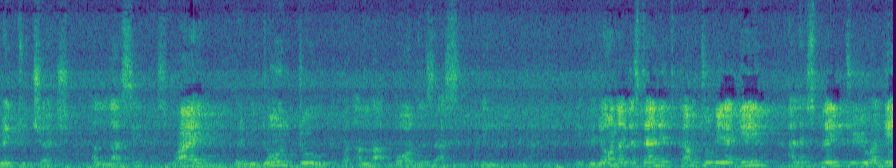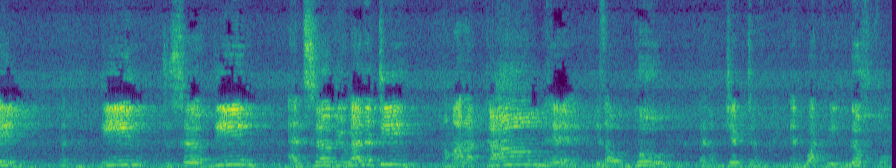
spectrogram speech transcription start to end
going to church. Allah save us. Why? When we don't do what Allah orders us in the Quran. If you don't understand it, come to me again. I'll explain to you again. But deen, to serve deen and serve humanity, हमारा काम है is our goal and objective and what we live for.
